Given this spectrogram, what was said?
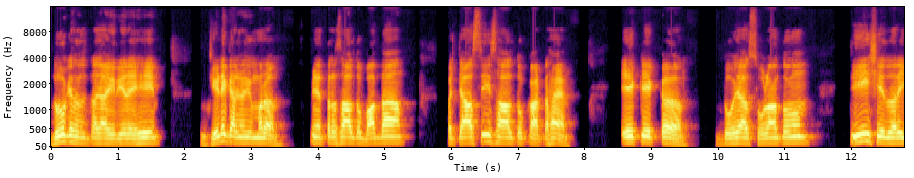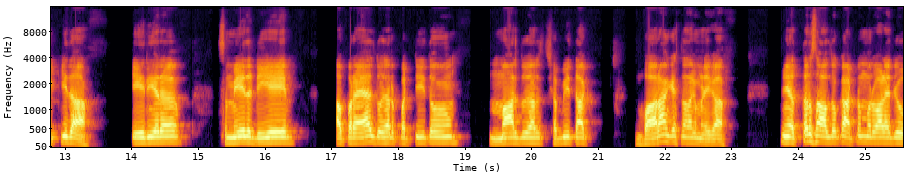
ਦੋ ਕਿਸ਼ਤਾਂ ਦਾ ਦਿੱਤਾ ਜਾ ਏਰੀਅਰ ਇਹ, ਜਿਹੜੇ ਕਰਮਚਾਰੀ ਦੀ ਉਮਰ 75 ਸਾਲ ਤੋਂ ਵੱਧ ਆ 85 ਸਾਲ ਤੋਂ ਘੱਟ ਹੈ। 1 1 2016 ਤੋਂ 30 6 2021 ਦਾ ਏਰੀਅਰ ਸਮੇਤ ਡੀਏ ਅਪ੍ਰੈਲ 2025 ਤੋਂ ਮਾਰਚ 2026 ਤੱਕ 12 ਕਿਸ਼ਤਾਂ ਤੱਕ ਮਿਲੇਗਾ। 75 ਸਾਲ ਤੋਂ ਘੱਟ ਉਮਰ ਵਾਲੇ ਜੋ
